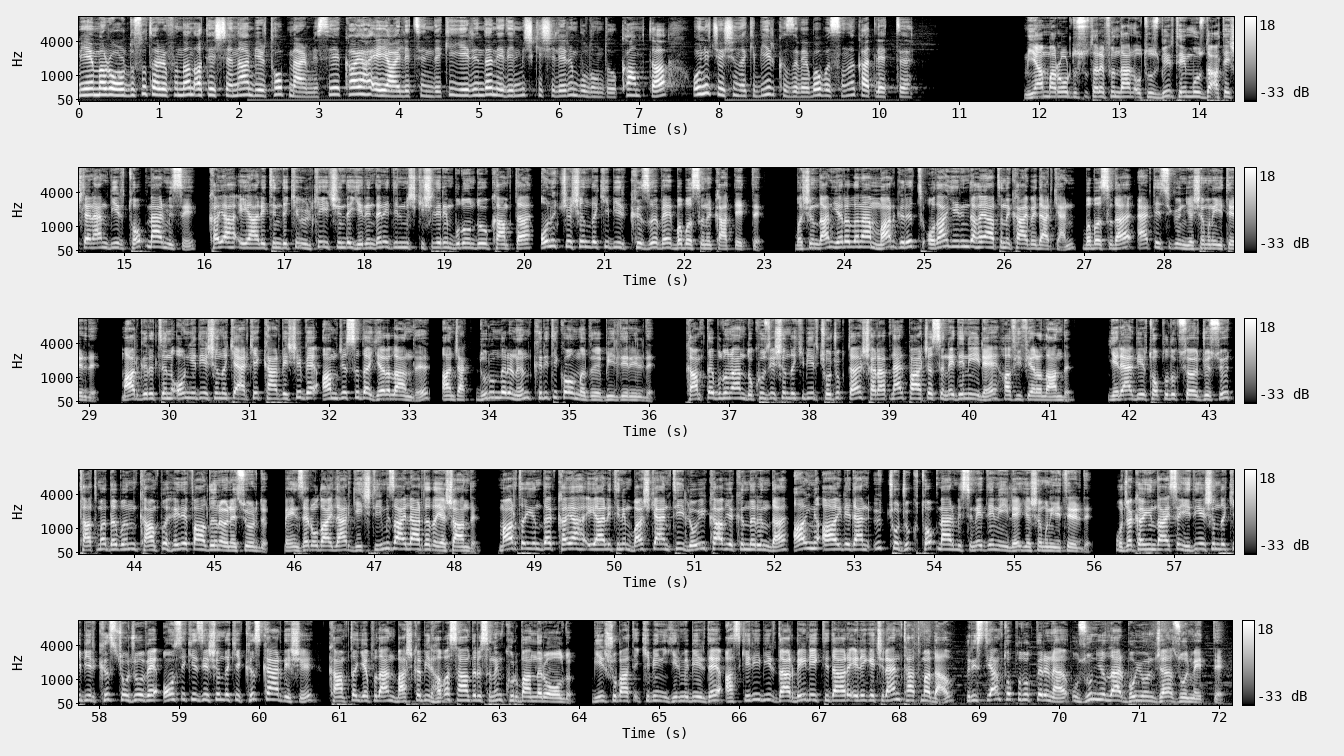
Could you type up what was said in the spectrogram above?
Myanmar ordusu tarafından ateşlenen bir top mermisi Kayah eyaletindeki yerinden edilmiş kişilerin bulunduğu kampta 13 yaşındaki bir kızı ve babasını katletti. Myanmar ordusu tarafından 31 Temmuz'da ateşlenen bir top mermisi, Kayah eyaletindeki ülke içinde yerinden edilmiş kişilerin bulunduğu kampta 13 yaşındaki bir kızı ve babasını katletti. Başından yaralanan Margaret olay yerinde hayatını kaybederken babası da ertesi gün yaşamını yitirdi. Margaret'ın 17 yaşındaki erkek kardeşi ve amcası da yaralandı ancak durumlarının kritik olmadığı bildirildi. Kampta bulunan 9 yaşındaki bir çocuk da şarapnel parçası nedeniyle hafif yaralandı. Yerel bir topluluk sözcüsü Tatma Dav'ın kampı hedef aldığını öne sürdü. Benzer olaylar geçtiğimiz aylarda da yaşandı. Mart ayında Kayah eyaletinin başkenti Loikav yakınlarında aynı aileden 3 çocuk top mermisi nedeniyle yaşamını yitirdi. Ocak ayında ise 7 yaşındaki bir kız çocuğu ve 18 yaşındaki kız kardeşi kampta yapılan başka bir hava saldırısının kurbanları oldu. 1 Şubat 2021'de askeri bir darbeyle iktidarı ele geçiren Tatmadav, Hristiyan topluluklarına uzun yıllar boyunca zulmetti.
